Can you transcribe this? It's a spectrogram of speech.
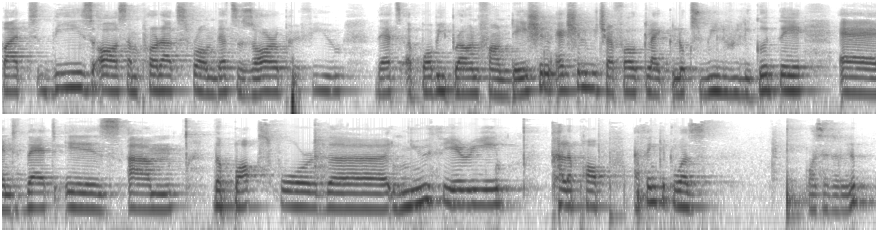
but these are some products from, that's a Zara perfume, that's a Bobbi Brown foundation actually, which I felt like looks really, really good there. And that is um, the box for the New Theory Colourpop, I think it was, was it a lip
